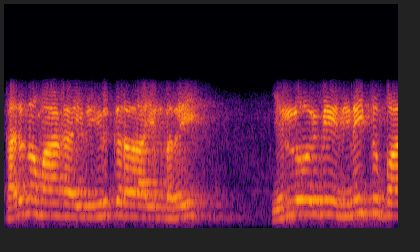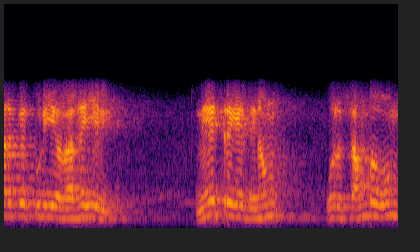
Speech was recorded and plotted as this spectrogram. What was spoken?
தருணமாக இது இருக்கிறதா என்பதை எல்லோருமே நினைத்து பார்க்கக்கூடிய வகையில் நேற்றைய தினம் ஒரு சம்பவம்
